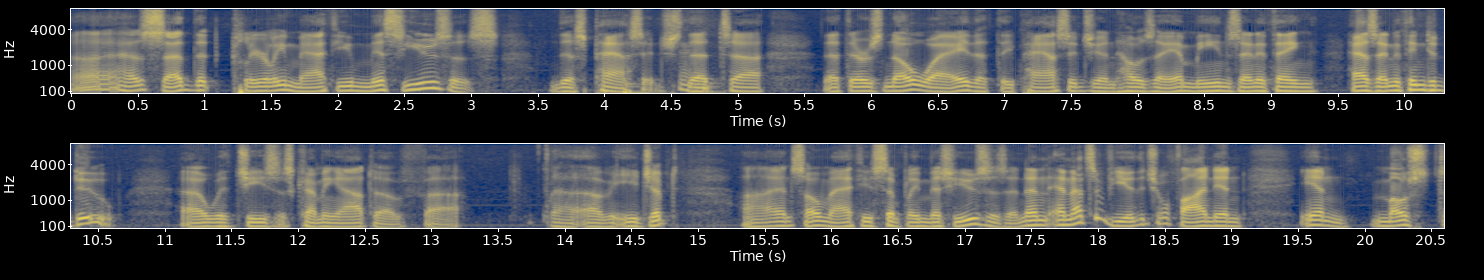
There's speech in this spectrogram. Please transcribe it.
uh, has said that clearly Matthew misuses this passage. Mm-hmm. That uh, that there's no way that the passage in Hosea means anything has anything to do uh, with Jesus coming out of uh, uh, of Egypt. Uh, and so Matthew simply misuses it, and and that's a view that you'll find in in most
